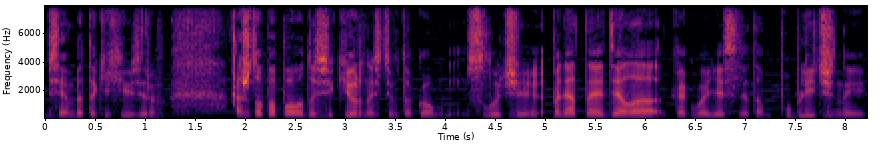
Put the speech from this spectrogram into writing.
Всем бы таких юзеров. А что по поводу секьюрности в таком случае? Понятное дело, как бы если там публичный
